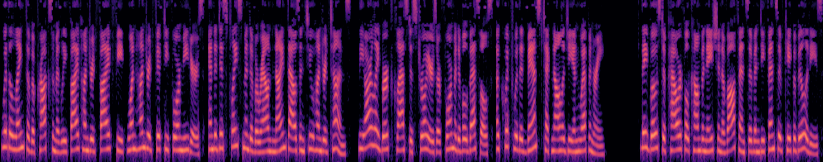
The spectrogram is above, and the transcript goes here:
With a length of approximately 505 feet 154 meters, and a displacement of around 9,200 tons, the Arleigh Burke class destroyers are formidable vessels, equipped with advanced technology and weaponry. They boast a powerful combination of offensive and defensive capabilities,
